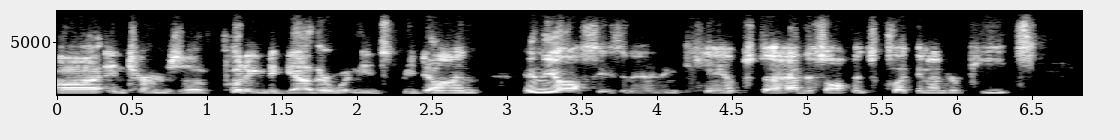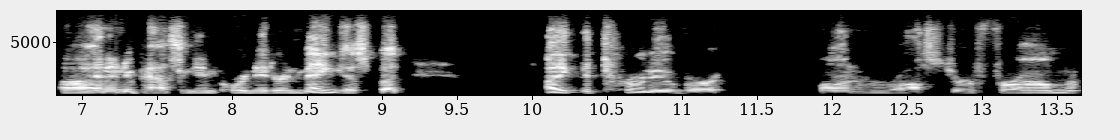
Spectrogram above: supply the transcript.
uh, in terms of putting together what needs to be done in the offseason and in camps to have this offense clicking under Peetz uh, and a new passing game coordinator in Mangas. But I think the turnover on roster from,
